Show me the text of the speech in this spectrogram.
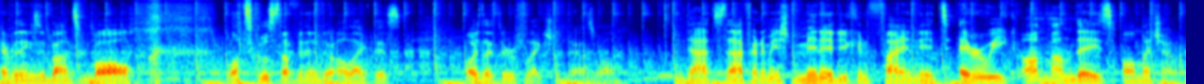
everything's a bouncing ball. Lots of cool stuff in there. I like this. Always like the reflection there as well. That's that Animation Minute. You can find it every week on Mondays on my channel.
